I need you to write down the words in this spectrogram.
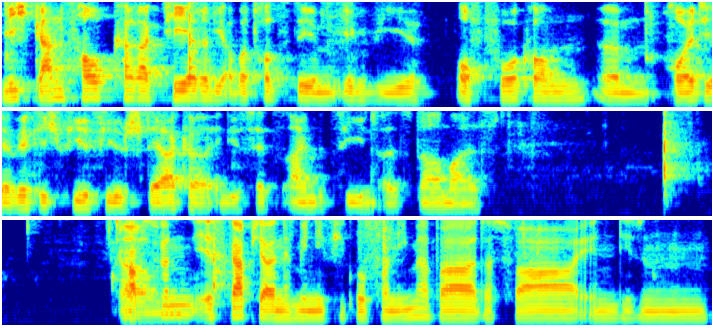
nicht ganz Hauptcharaktere, die aber trotzdem irgendwie oft vorkommen, ähm, heute ja wirklich viel, viel stärker in die Sets einbeziehen als damals. Ähm, es gab ja eine Minifigur von ihm, aber das war in diesem,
